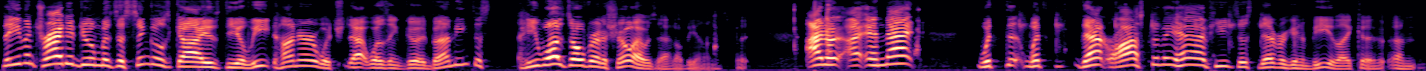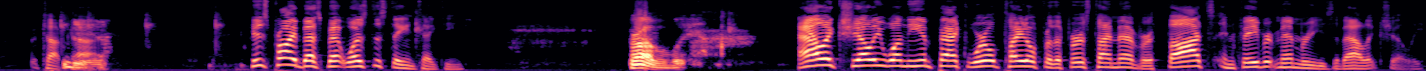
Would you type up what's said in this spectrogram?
They even tried to do him as a singles guy as the elite hunter, which that wasn't good. But I mean, just he was over at a show I was at. I'll be honest, but I don't. I, and that with the, with that roster they have, he's just never going to be like a, um, a top guy. Yeah. His probably best bet was to stay in tag teams. Probably. Alex Shelley won the Impact World title for the first time ever. Thoughts and favorite memories of Alex Shelley.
